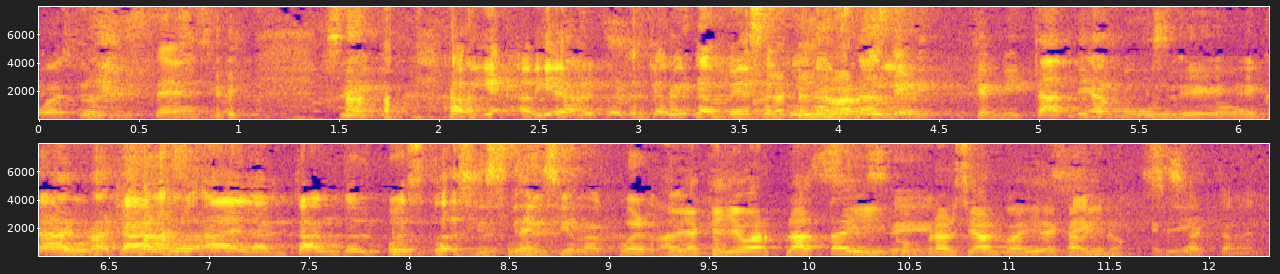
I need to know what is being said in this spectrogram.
puesto de asistencia. Sí, había, había, recuerdo que había una mesa que con un llevar- cooler. que, que mi tati un, Sí, un carro un atrás. carro adelantando el puesto de asistencia, me acuerdo. Había que llevar plata Sí, y sí. comprarse algo ahí de Sí, camino. Exactamente,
